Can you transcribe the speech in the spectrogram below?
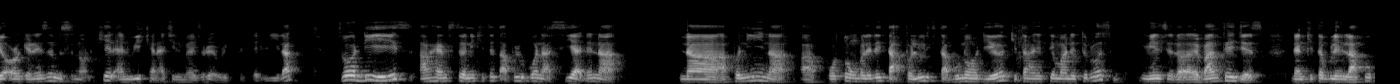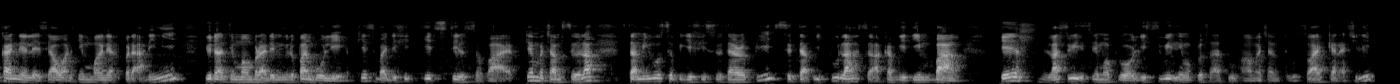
the organism is not killed and we can actually measure it repeatedly lah. So this uh, hamster ni kita tak perlu pun nak siap dia nak nak apa ni nak uh, potong balik dia tak perlu kita tak bunuh dia kita hanya timbang dia terus means advantages dan kita boleh lakukan dia let's say awak nak timbang dia pada hari ni you nak timbang berat dia minggu depan boleh okay sebab dia it still survive okay macam saya lah setiap minggu saya pergi fisioterapi setiap itulah saya akan pergi timbang okay last week 50 this week 51 ha, macam tu so I can actually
